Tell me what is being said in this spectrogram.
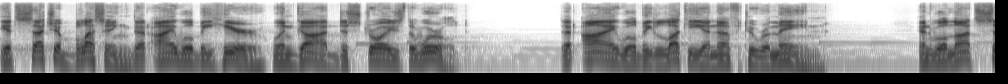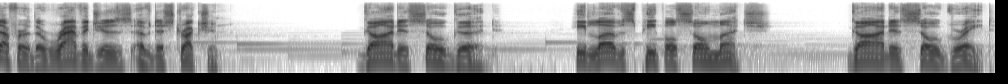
It's such a blessing that I will be here when God destroys the world, that I will be lucky enough to remain and will not suffer the ravages of destruction. God is so good. He loves people so much. God is so great.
